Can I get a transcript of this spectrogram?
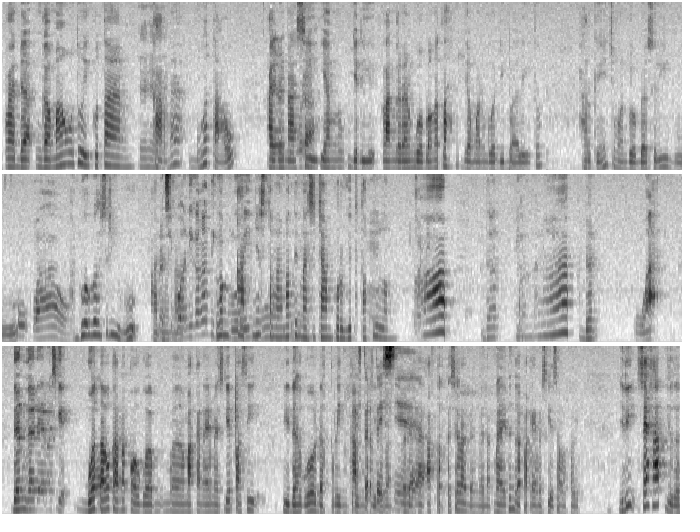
rada nggak mau tuh ikutan Mhm. karena gue tahu ada nasi murah. yang jadi langganan gue banget lah zaman gue di Bali itu harganya cuma dua belas ribu. Oh, wow. Dua belas ribu ada Nasi na- Bu Andika kan 30.000. lengkapnya setengah mati nasi campur gitu tapi lengkap dan enak dan wah dan nggak ada MSG. Gua tahu karena kalau gua me- makan MSG pasti lidah gua udah kering kering gitu kan. Ada ya. after taste-nya ada nggak enak. Nah itu nggak pakai MSG sama sekali. Jadi sehat gitu.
